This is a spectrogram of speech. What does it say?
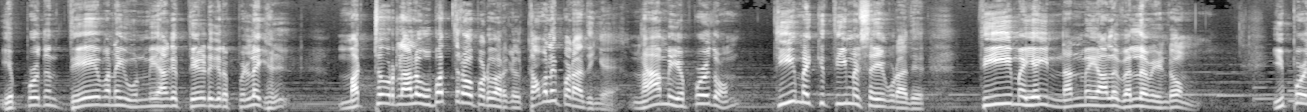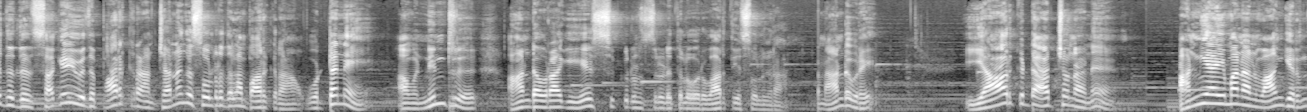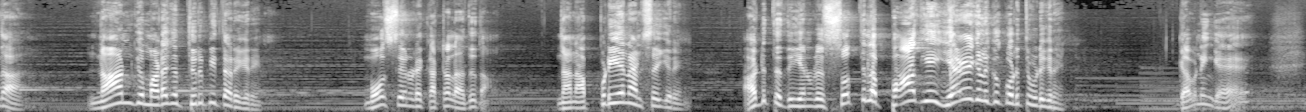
எப்பொழுதும் தேவனை உண்மையாக தேடுகிற பிள்ளைகள் மற்றவர்களால் உபத்திரவப்படுவார்கள். கவலைப்படாதீங்க. நாம் எப்பொழுதும் தீமைக்கு தீமை செய்யக்கூடாது. தீமையை நன்மையால் வெல்ல வேண்டும். இப்பொழுது இந்த சகைவு இதை பார்க்கிறான். ஜனங்க சொல்கிறதெல்லாம் பார்க்கிறான். உடனே அவன் நின்று ஆண்டவராகி இயேசு கிறிஸ்துவிடத்தில் ஒரு வார்த்தையை சொல்கிறான். ஆண்டவரே யார்கிட்ட ஆச்சோ நான் அநியாயமாக நான் வாங்கியிருந்தா நான்கு மடங்கு திருப்பி தருகிறேன். மோசனுடைய கட்டளை அதுதான். நான் அப்படியே நான் செய்கிறேன். அடுத்தது என்னுடைய சொத்தில் பாதியை ஏழைகளுக்கு கொடுத்து விடுகிறேன். கவனிங்க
